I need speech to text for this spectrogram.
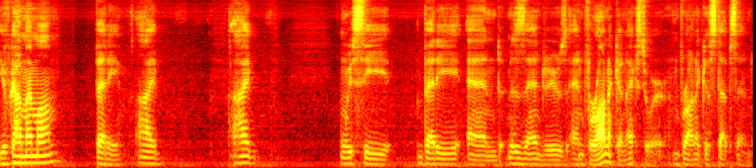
you've got my mom? Betty. I. I. We see Betty and Mrs. Andrews and Veronica next to her. And Veronica steps in.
